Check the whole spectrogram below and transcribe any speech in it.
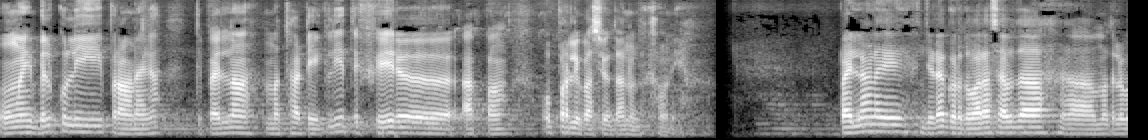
ਉਵੇਂ ਬਿਲਕੁਲ ਹੀ ਪੁਰਾਣਾ ਹੈਗਾ। ਤੇ ਪਹਿਲਾਂ ਮੱਥਾ ਟੇਕ ਲਈਏ ਤੇ ਫਿਰ ਆਪਾਂ ਉੱਪਰਲੇ ਪਾਸਿਓਂ ਤੁਹਾਨੂੰ ਦਿਖਾਉਨੇ ਆ ਪਹਿਲਾਂ ਵਾਲੇ ਜਿਹੜਾ ਗੁਰਦੁਆਰਾ ਸਾਹਿਬ ਦਾ ਮਤਲਬ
